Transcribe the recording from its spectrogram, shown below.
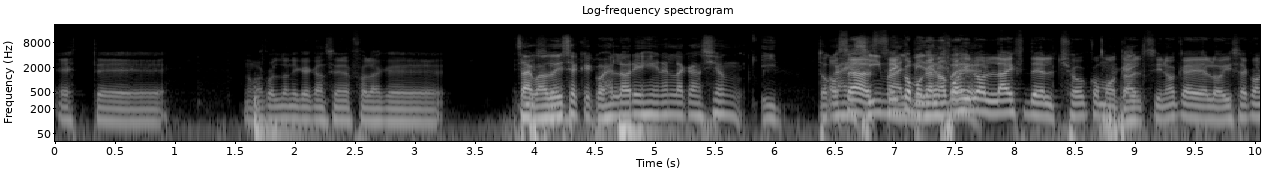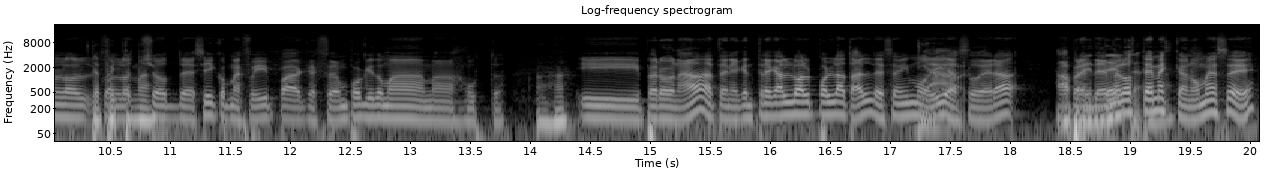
Este. No me acuerdo ni qué canciones fue la que. O sea, cuando dices que coges la original la canción y O tocas sea, encima sí, como que no fue- cogí los live del show como tal, sino que lo hice con los, con los shows de. Sí, como me fui para que sea un poquito más, más justo. Ajá. Y, pero nada, tenía que entregarlo al por la tarde ese mismo Ya. día. Eso era aprenderme los temas que no me sé,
